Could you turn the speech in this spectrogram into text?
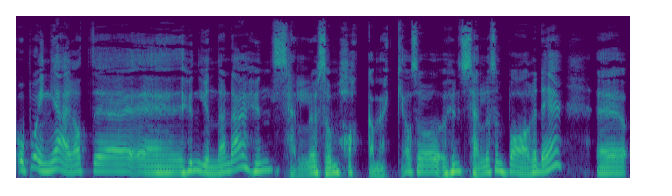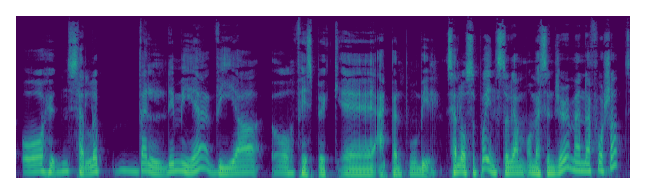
Og poenget er at eh, hun gründeren der, hun selger som hakka møkk. Altså, hun selger som bare det, eh, og hun selger veldig mye via Facebook-appen på mobil. Selger også på Instagram og Messenger, men det er fortsatt.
